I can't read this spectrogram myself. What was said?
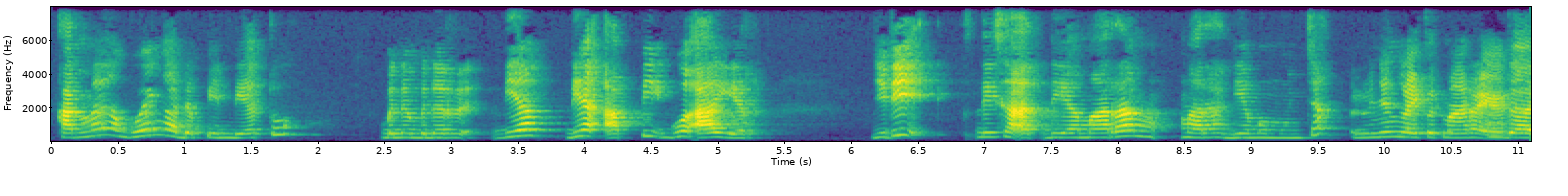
Karena gue ngadepin dia tuh bener-bener dia dia api, gue air. Jadi di saat dia marah, marah dia memuncak, Lu nya nggak ikut marah ya? nggak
